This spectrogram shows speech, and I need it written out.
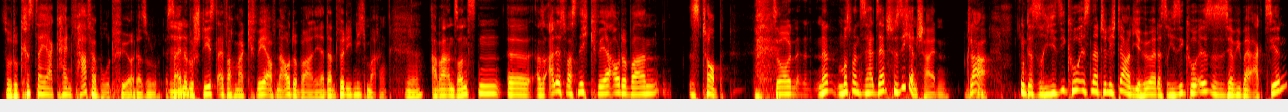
So, du kriegst da ja kein Fahrverbot für oder so. Es sei denn, Mhm. du stehst einfach mal quer auf einer Autobahn. Ja, das würde ich nicht machen. Ja. Aber ansonsten, äh, also alles, was nicht Querautobahn, ist top. So, ne, muss man sich halt selbst für sich entscheiden. Klar. Und das Risiko ist natürlich da. Und je höher das Risiko ist, es ist ja wie bei Aktien,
